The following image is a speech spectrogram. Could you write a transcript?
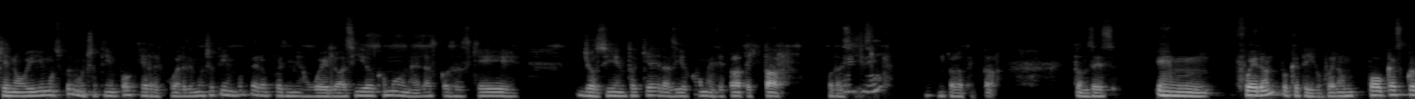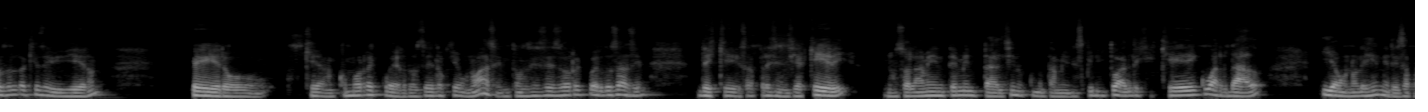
que no vivimos pues mucho tiempo, que recuerde mucho tiempo, pero pues mi abuelo ha sido como una de las cosas que yo siento que él ha sido como ese protector, por así decirlo, el protector. Entonces, em, fueron, lo que te digo, fueron pocas cosas las que se vivieron, pero quedan como recuerdos de lo que uno hace. Entonces esos recuerdos hacen de que esa presencia quede, no solamente mental, sino como también espiritual, de que quede guardado y a uno le genere esa,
